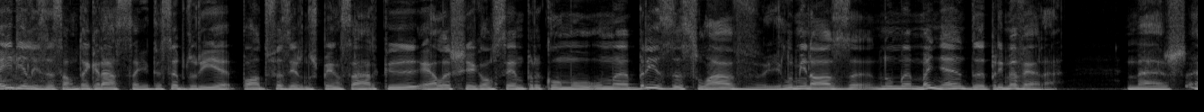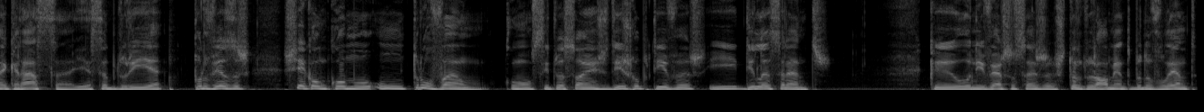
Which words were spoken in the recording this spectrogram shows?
A idealização da graça e da sabedoria pode fazer-nos pensar que elas chegam sempre como uma brisa suave e luminosa numa manhã de primavera. Mas a graça e a sabedoria, por vezes, chegam como um trovão com situações disruptivas e dilacerantes. Que o universo seja estruturalmente benevolente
